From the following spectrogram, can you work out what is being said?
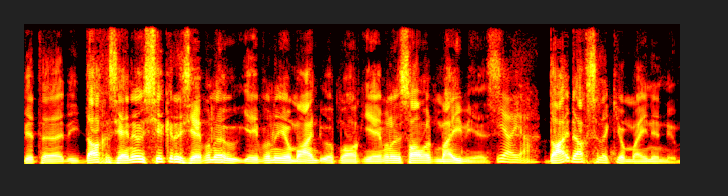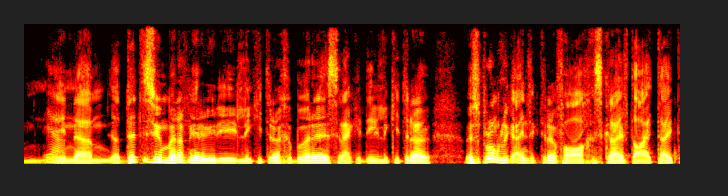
weet jy, die dag as jy nou seker is jy wil nou jy wil nou jou mind oopmaak, jy wil nou saam met my wees. Ja, ja. Daai dag sal ek jou myne noem. Ja. En ehm um, ja, dit is hoe min of meer hoe die liedjie terug gebore is en ek het die liedjie toe nou oorspronklik eintlik toe nou vir haar geskryf daai tyd.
